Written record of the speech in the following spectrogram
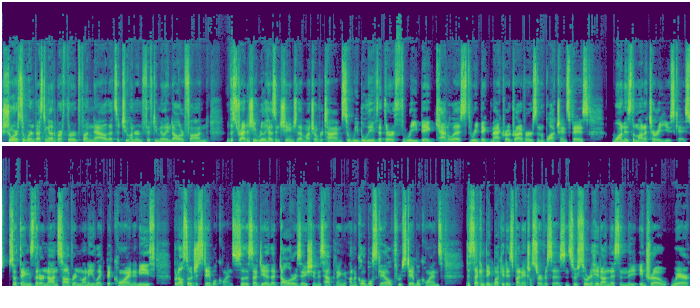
Sure. So we're investing out of our third fund now. That's a $250 million fund. The strategy really hasn't changed that much over time. So we believe that there are three big catalysts, three big macro drivers in the blockchain space. One is the monetary use case. So things that are non sovereign money like Bitcoin and ETH, but also just stable coins. So this idea that dollarization is happening on a global scale through stable coins. The second big bucket is financial services. And so we sort of hit on this in the intro where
